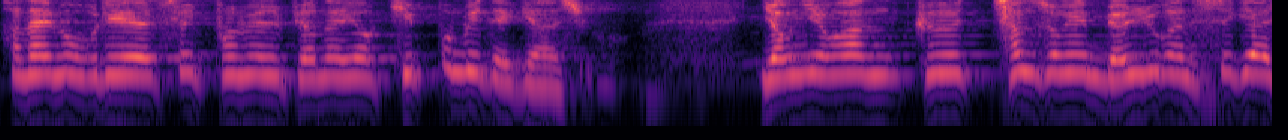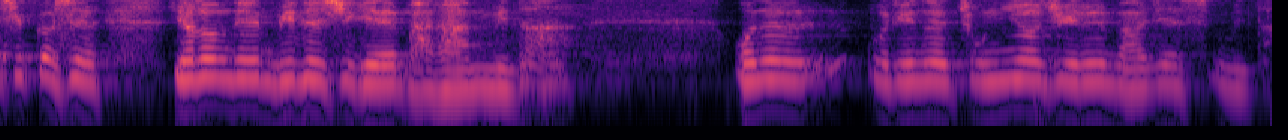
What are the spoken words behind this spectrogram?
하나님은 우리의 슬픔을 변하여 기쁨이 되게 하시고 영영한 그 찬송의 면류관 쓰게 하실 것을 여러분들이 믿으시기에 바랍니다. 오늘 우리는 종려주의를 맞이했습니다.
